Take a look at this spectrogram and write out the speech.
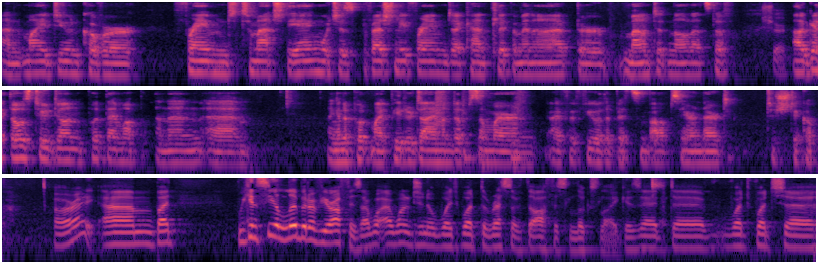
and my Dune cover framed to match the Eng, which is professionally framed. I can't clip them in and out; they're mounted and all that stuff. Sure. I'll get those two done, put them up, and then um, I'm going to put my Peter Diamond up somewhere, and I have a few other bits and bobs here and there to, to stick up. All right. Um, but we can see a little bit of your office. I, w- I wanted to know what, what the rest of the office looks like. Is that uh, what what, uh,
